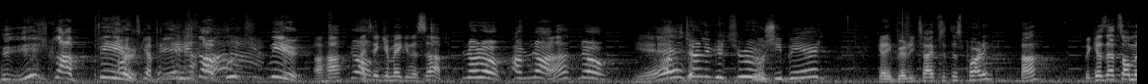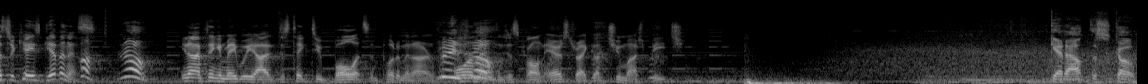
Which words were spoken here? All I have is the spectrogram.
he's got beard. he's got beard? He's got Gucci beard. Uh-huh. No. I think you're making this up. No, no, I'm not. Huh? No. Yeah? I'm telling the truth. Bushy beard? Got any beardy types at this party? Huh? Because that's all Mr. K's given us. No. You know, I'm thinking maybe we ought to just take two bullets and put them in our Please, informant no. and just call an airstrike on Chumash Beach. Get out the scope.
